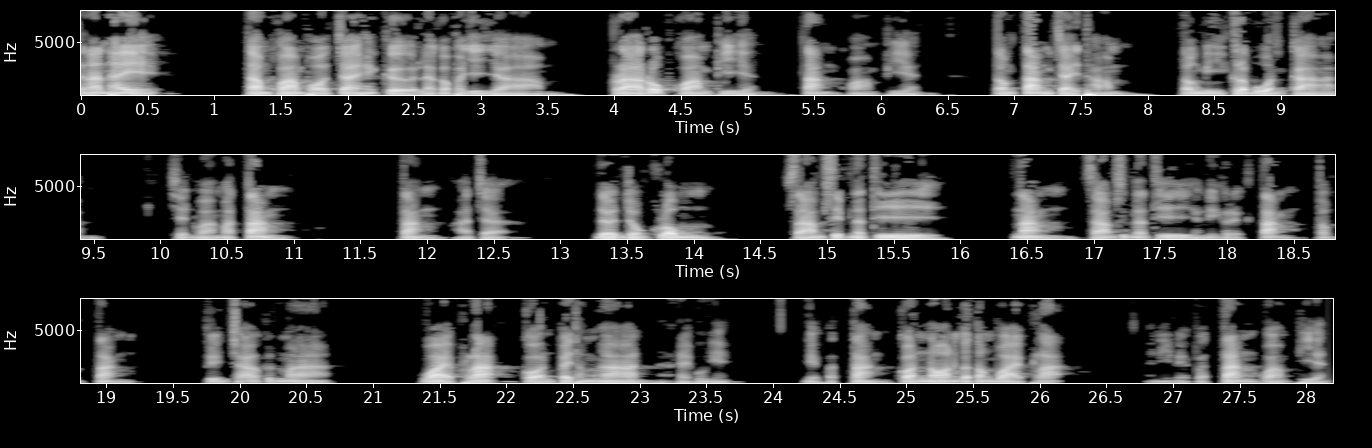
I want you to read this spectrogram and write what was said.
ฉะนั้นให้ทำความพอใจให้เกิดแล้วก็พยายาม ปรารบความเพียรตั้งความเพียรต้องตั้งใจทำต้องมีกระบวนการ เช่นว่ามาตั้ง ตั้งอาจจะเดินจงกรมสามสิบนาที นั่งสามสิบนาที อย่างนี้เขาเรียกตั้งต้องตั้ง ตื่นเช้าขึ้นมาไหว้พระก่อนไปทำงานอะไรพวกนี้เรียกว่าตั้ง ก่อนนอนก็ต้องไหว้พระ อันนี้เรียกว่าตั้งความเพียร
